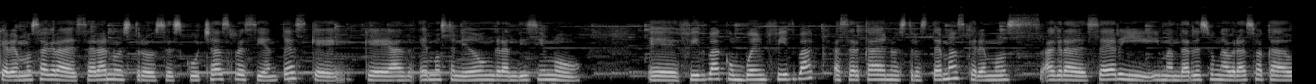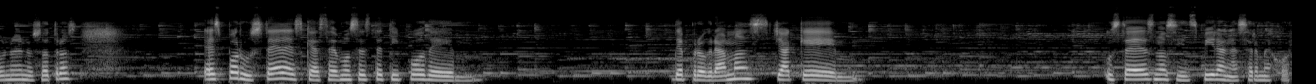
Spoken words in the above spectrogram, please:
queremos agradecer a nuestros escuchas recientes que, hemos tenido un grandísimo eh, feedback, un buen feedback acerca de nuestros temas. Queremos agradecer y mandarles un abrazo a cada uno de nosotros. Es por ustedes que hacemos este tipo de, de programas, ya que ustedes nos inspiran a ser mejor.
